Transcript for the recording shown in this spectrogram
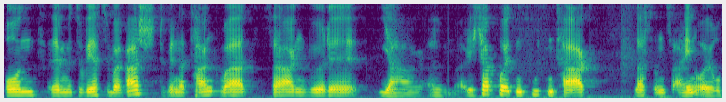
Und ähm, du wärst überrascht, wenn der Tankwart sagen würde, ja, äh, ich habe heute einen guten Tag, lass uns 1,85 Euro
